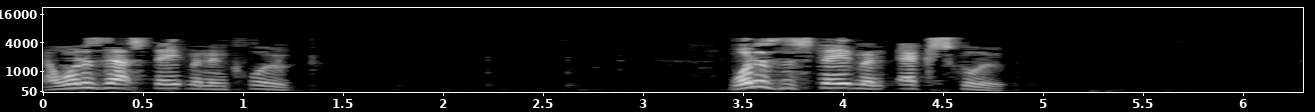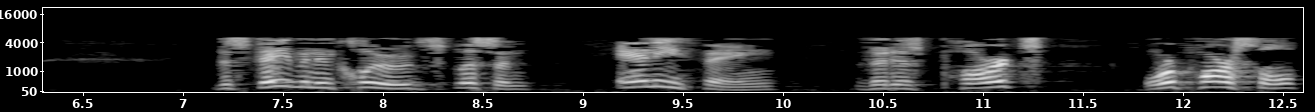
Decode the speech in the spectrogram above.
Now, what does that statement include? What does the statement exclude? The statement includes, listen, anything that is part or parcel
